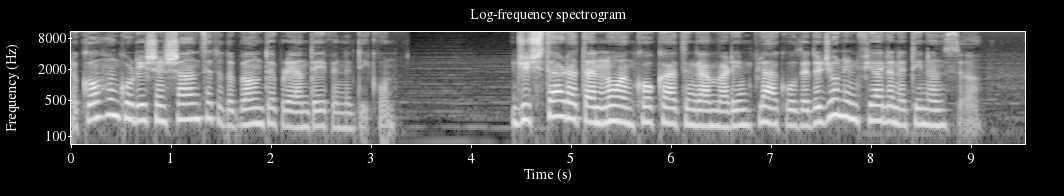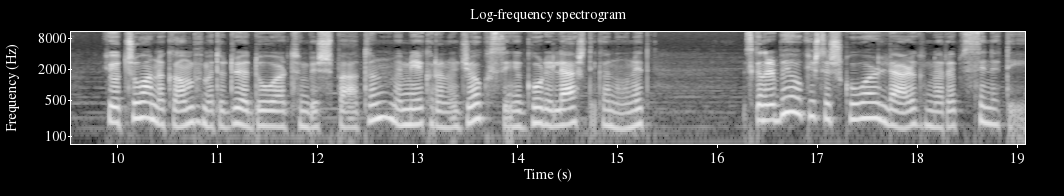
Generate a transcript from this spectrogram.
në kohën kur ishin shanse të dëbonte prej andej Venedikun. Gjyqtarët anuan kokat nga Marin plaku dhe dëgjonin fjalën e tij nën zë. Ky u çua në këmbë me të dyja duart mbi shpatën, me mjekrën në gjoks si një gur i lashtë i kanunit, Skënderbeu kishte shkuar larg në rreptësinë e tij.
